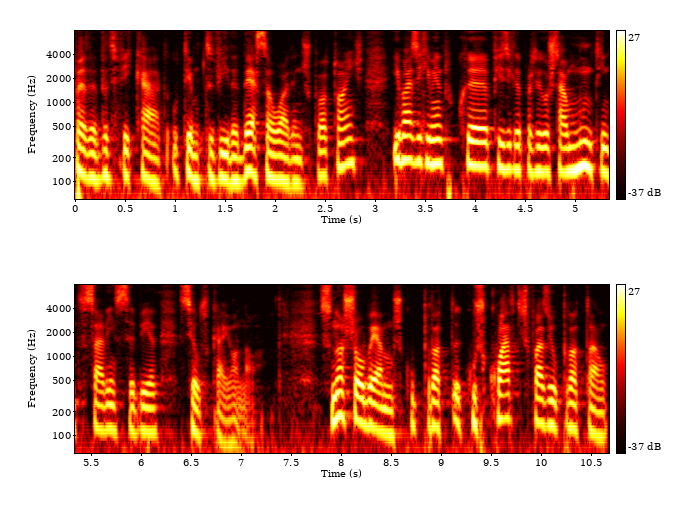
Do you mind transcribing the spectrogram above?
para verificar o tempo de vida dessa ordem dos protões e basicamente porque a física de partículas está muito interessada em saber se ele decai ou não. Se nós soubermos que, que, os quartos que fazem o próton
